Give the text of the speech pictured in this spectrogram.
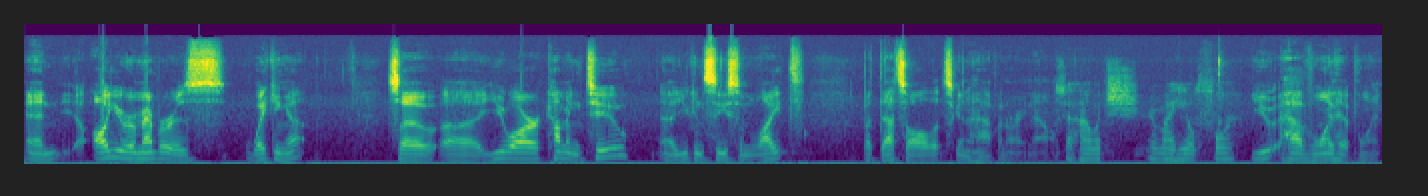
and all you remember is waking up. So uh, you are coming to uh, you can see some light but that's all that's going to happen right now So how much am I healed for? you have one hit point.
